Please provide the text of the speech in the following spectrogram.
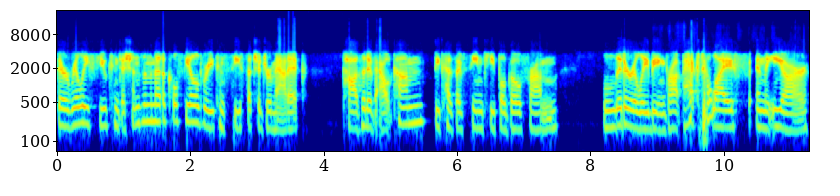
there are really few conditions in the medical field where you can see such a dramatic positive outcome because I've seen people go from literally being brought back to life in the ER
